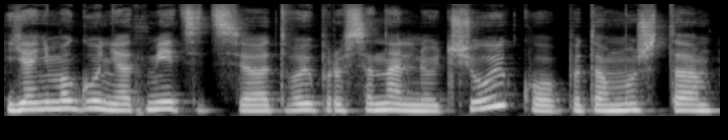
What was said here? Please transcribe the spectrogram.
Я не могу не отметить э, твою профессиональную чуйку, потому что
